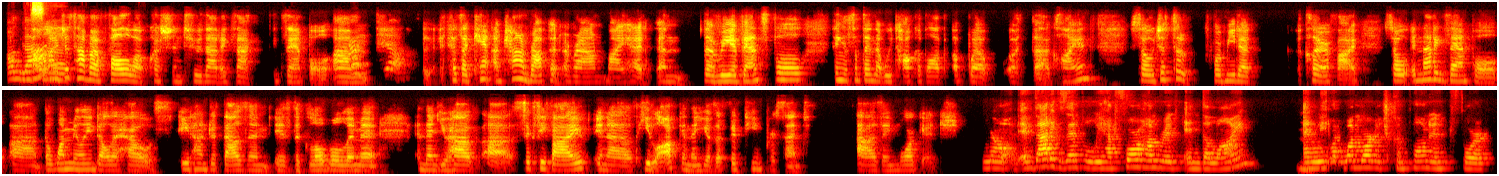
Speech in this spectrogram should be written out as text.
On that, I just have a follow up question to that exact example. Um, yeah. Because I can't, I'm trying to wrap it around my head. And the readvanceable thing is something that we talk a lot about with uh, clients. So just to, for me to clarify. So in that example, uh, the $1 million house, 800,000 is the global limit. And then you have uh, 65 in a HELOC, and then you have the 15% as a mortgage. No, in that example, we had 400 in the line, mm-hmm. and we had one mortgage component for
